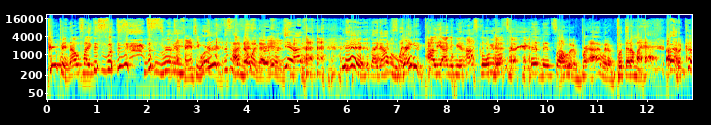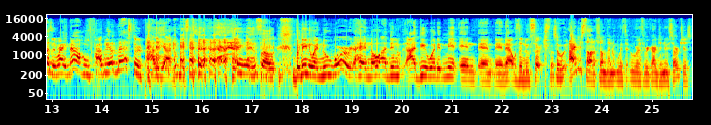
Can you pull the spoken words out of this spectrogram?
pimping. I was like, this is what this is. This is really a fancy word. This is I know what that is. word for- is. yeah, I- yeah. Like I, know was at polygamy in high school. You know what I'm saying? So I would have, I would have put that on my hat. I got a cousin right now who's probably a mastered polygamist. and so, but anyway, new word. I had no idea, idea what it meant, and, and, and that was a new search for me. So I just thought of something with with regard to new searches,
